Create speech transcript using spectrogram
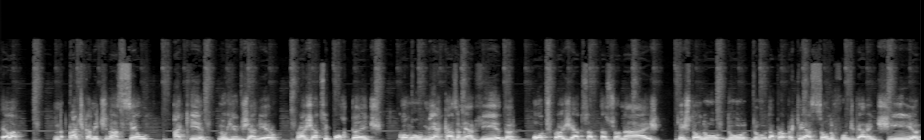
ela praticamente nasceu aqui no Rio de Janeiro. Projetos importantes como Minha Casa Minha Vida, outros projetos habitacionais, questão do, do, do, da própria criação do fundo de garantia,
